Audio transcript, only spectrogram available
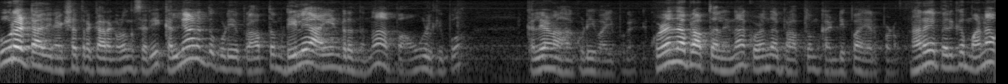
பூரட்டாதி. நட்சத்திரக்காரங்களுக்கும் சரி கல்யாணத்துக்குரிய பிராப்தம் டிலே ஆகின்றதுன்னா அப்போ அவங்களுக்கு இப்போ கல்யாணம் ஆகக்கூடிய வாய்ப்புகள். குழந்தை பிராப்தம் இல்லைன்னா குழந்தை பிராப்தம் கண்டிப்பாக ஏற்படும். நிறைய பேருக்கு மன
